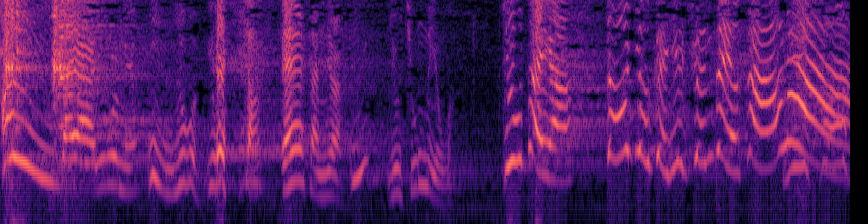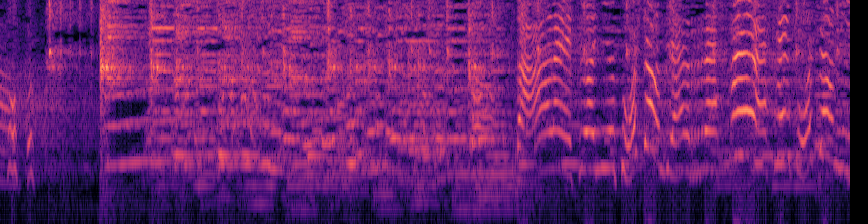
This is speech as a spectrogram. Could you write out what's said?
哎，大爷，有味没有？嗯，有味有哎香。哎，三姐，嗯，有酒没有啊？韭菜呀，早就给你准备好了。大来哥，你坐上边儿，还还坐上边。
